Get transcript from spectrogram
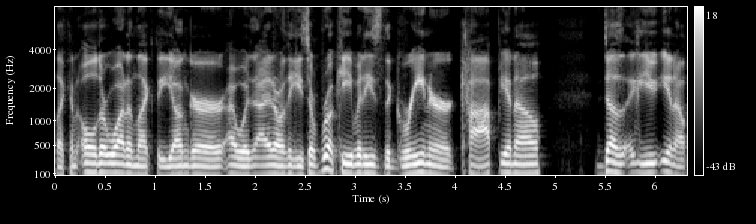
like an older one and like the younger. I would I don't think he's a rookie, but he's the greener cop. You know, does you you know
